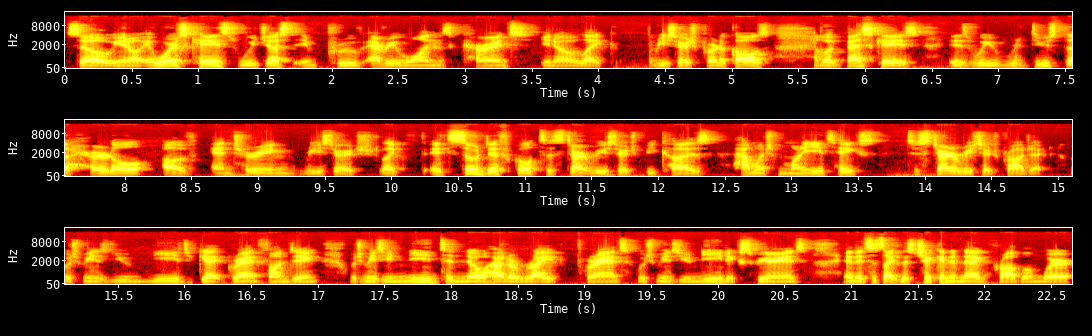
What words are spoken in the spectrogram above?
so you know in worst case we just improve everyone's current you know like research protocols. But best case is we reduce the hurdle of entering research. Like it's so difficult to start research because how much money it takes to start a research project, which means you need to get grant funding, which means you need to know how to write grants, which means you need experience. And it's just like this chicken and egg problem where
